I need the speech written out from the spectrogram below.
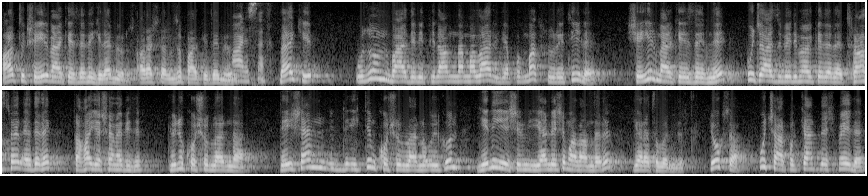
Artık şehir merkezlerine giremiyoruz. Araçlarımızı park edemiyoruz. Maalesef. Belki uzun vadeli planlamalar yapılmak suretiyle şehir merkezlerini bu cazibeli ülkelere transfer ederek daha yaşanabilir, günün koşullarına, değişen iklim koşullarına uygun yeni yeşil yerleşim alanları yaratılabilir. Yoksa bu çarpık kentleşmeyle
